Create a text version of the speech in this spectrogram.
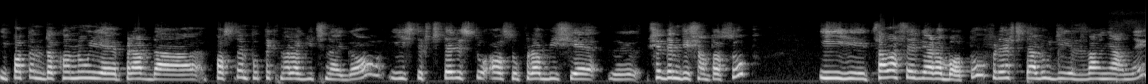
i potem dokonuje prawda, postępu technologicznego i z tych 400 osób robi się 70 e, osób, i cała seria robotów, reszta ludzi jest zwalnianych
